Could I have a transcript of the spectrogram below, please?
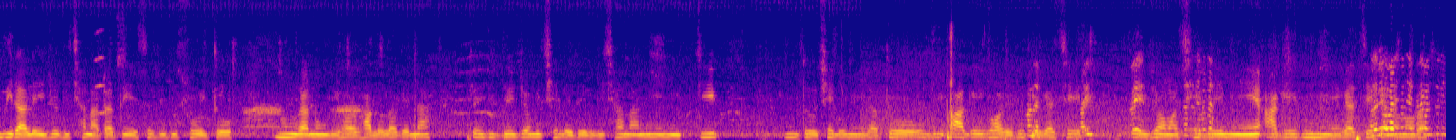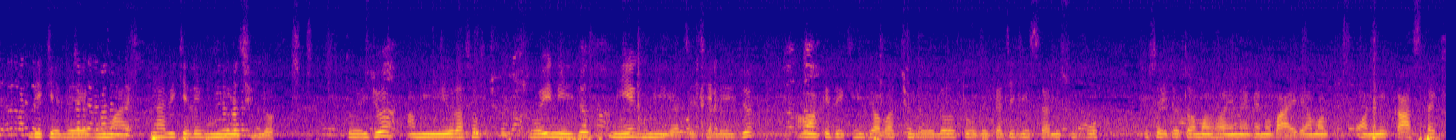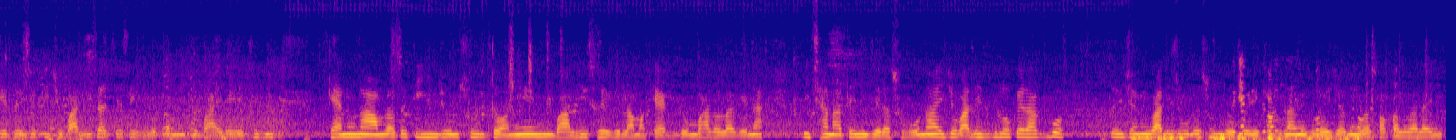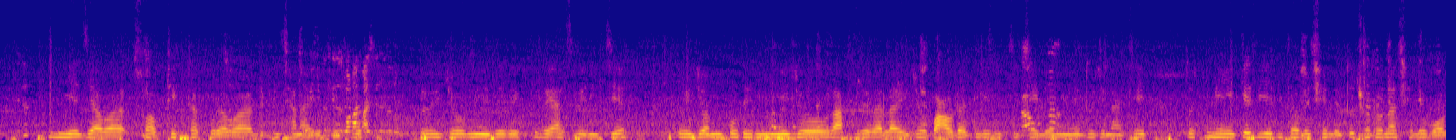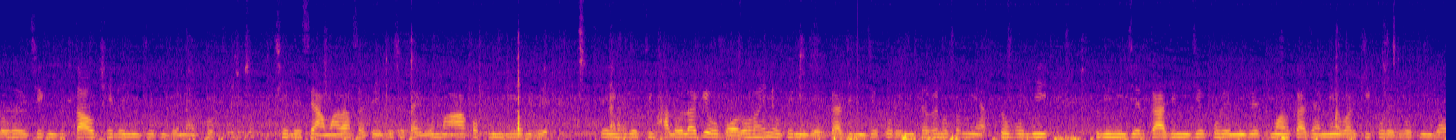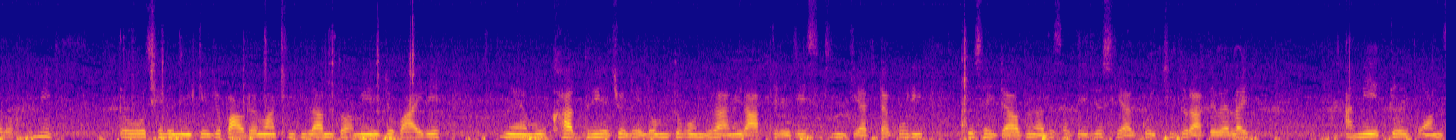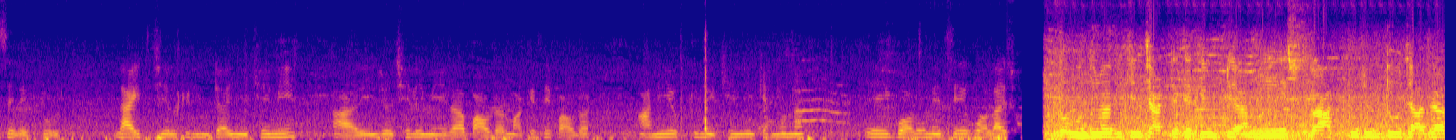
বিড়াল এই যে বিছানাটাতে এসে যদি শোয় তো নোংরা নোংরি হয়, ভালো লাগে না। তো এই দিক দিয়ে আমি ছেলেদের বিছানা নিয়ে নিচ্ছি। তো ছেলে মেয়েরা তো আগেই ঘরে ঢুকে গেছে। এই যে আমার ছেলে মেয়ে আগে ঘুমিয়ে গেছে কেননা ওরা বিকেলে ঘুমায়, না বিকেলে ঘুমিয়েছিল। তো এই যে আমি, ওরা সব শোয়নি, এই যে নিয়ে ঘুমিয়ে গেছে, ছেলে এই যে আমাকে দেখেই যে আবার চলে এলো, তো ওদের কাছে যে আমি শুবো তো সেইটা তো আমার হয় না কেন? বাইরে আমার অনেক কাজ থাকে, তো এই যে কিছু বালিশ আছে সেগুলোকে আমি বাইরে রেখে দিই। কেননা আমরা তো তিনজন শুই তো অনেক বালিশ হয়ে গেলে, আমাকে একদম ভালো লাগে না। বিছানাতে নিজেরা শুবো না, এই যে বালিশগুলোকে রাখব, তো এই যে আমি বালিশগুলো সুন্দর করে রেখে দিলাম, এগুলো এই যে আমি আবার সকালবেলায় নিয়ে যে আবার সব ঠিকঠাক করে আবার বিছানায় রেখে তো এই যে মেয়েদের একটু র্যাশ বেরিয়েছে এই যে আমি প্রতিদিন এই যে রাত্রেবেলায় এই যে পাউডার দিয়ে দিচ্ছি, ছেলে মেয়ে দুজনাকে। তো মেয়েকে দিয়ে দিতে হবে ছেলে। তো ছোটো না, ছেলে বড় হয়েছে, কিন্তু তাও ছেলে নিজে দিবে না। তো ছেলে সে আমার আশাতেই বসে থাকবে। মা কখন দিয়ে দিবে? এইগুলো কি ভালো লাগে? ও বড় হয়নি, ওকে নিজের কাজ নিজে করে নিতে হবে। না ওকে আমি এত বলি, তুমি নিজের কাজ নিজে করে নিবে, তোমার কাজ আমি আবার কি করে দেবো? তুমি বড় হয়নি? তো ছেলে মেয়েকে এই যে পাউডার মাখিয়ে দিলাম। তো আমি এই যে বাইরে মুখ হাত ধুয়ে চলে এলাম। তো বন্ধুরা, আমি রাত্রে যে স্কিন কেয়ারটা করি, তো সেইটা আপনাদের সাথে যে শেয়ার করছি। তো রাতেরবেলায় আমি একটু ওই পন্সের একটু লাইট জেল ক্রিমটাই মেখে নিই। আর এই যে ছেলে মেয়েরা পাউডার মাখে, সেই পাউডার আমি একটু মেখে নিই। কেননা এই গরম এসে গলায় তো বন্ধুরা, বিকেল চারটে থেকে উঠে আমি রাত পর্যন্ত যা যা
